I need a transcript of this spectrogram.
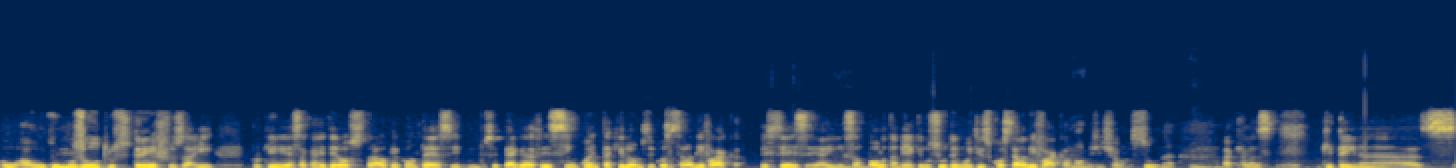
alguns outros trechos aí, porque essa carretera austral, o que acontece? Você pega, às vezes, 50 quilômetros de costela de vaca. Esse é aí em São Paulo também, aqui no sul tem muito isso. Costela de vaca é o nome, a gente chama no sul, né? Uhum. Aquelas que tem nas.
